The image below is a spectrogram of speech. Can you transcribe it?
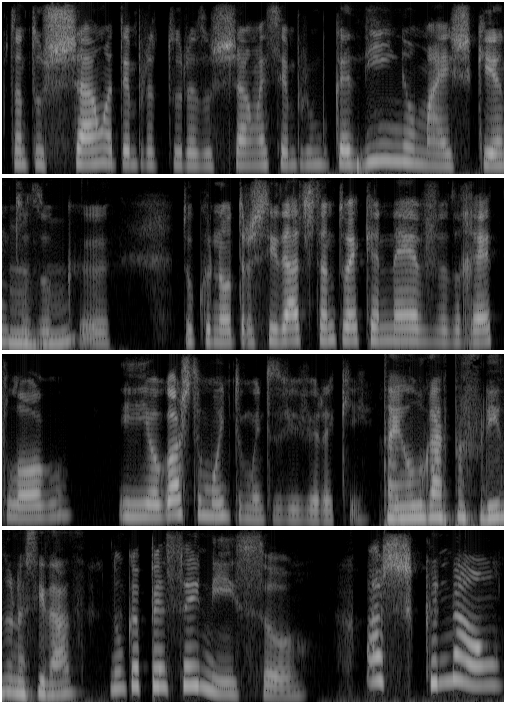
portanto o chão, a temperatura do chão é sempre um bocadinho mais quente Uhum. do que, do que noutras cidades, tanto é que a neve derrete logo. E eu gosto muito, muito de viver aqui. Tem um lugar preferido na cidade? Nunca pensei nisso. Acho que não.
